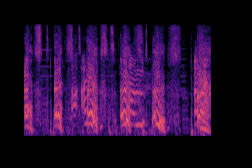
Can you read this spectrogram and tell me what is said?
I, I, um, I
